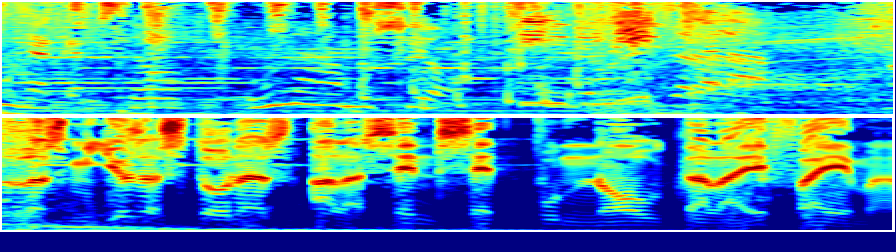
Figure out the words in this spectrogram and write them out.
Una cançó, una emoció. Sintonitza-la! Les millors estones a la 107.9 de la FM.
